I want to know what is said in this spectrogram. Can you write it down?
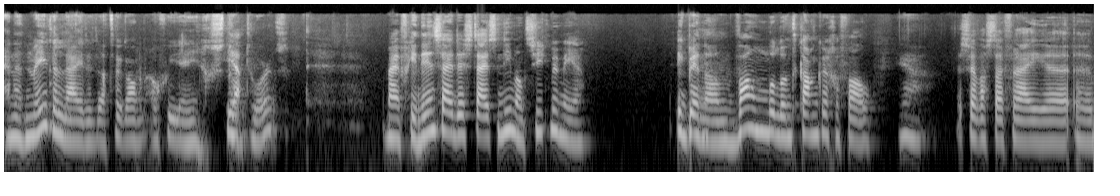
En het medelijden dat er dan over je heen gestort Ja. wordt. Mijn vriendin zei destijds: niemand ziet me meer. Ik ben een wandelend kankergeval. Ja. Zij was daar vrij eh, eh,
